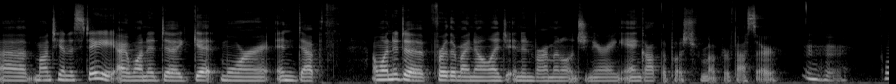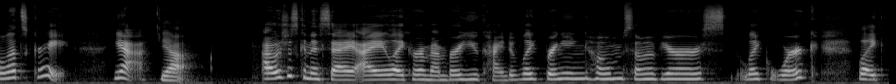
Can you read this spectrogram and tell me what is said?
uh, Montana State. I wanted to get more in depth. I wanted to further my knowledge in environmental engineering and got the push from a professor. Mm-hmm. Well, that's great. Yeah. Yeah. I was just gonna say, I like remember you kind of like bringing home some of your like work. Like,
